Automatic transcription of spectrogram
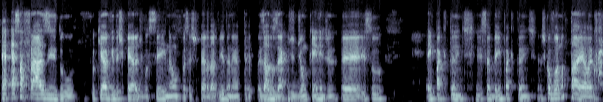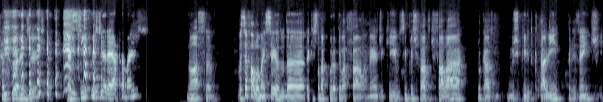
É, essa frase do o que a vida espera de você e não o que você espera da vida, né? Apesar dos ecos de John Kennedy, é, isso é impactante. Isso é bem impactante. Acho que eu vou anotar ela agora, agora em diante. É simples, direta, mas nossa. Você falou mais cedo da, da questão da cura pela fala, né? De que o simples fato de falar, no caso do espírito que está ali presente,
